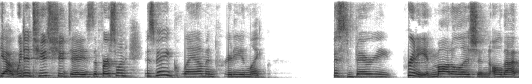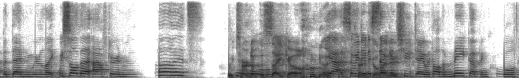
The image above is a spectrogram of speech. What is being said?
Yeah, we did two shoot days. The first one it was very glam and pretty and like just very pretty and modelish and all that. But then we were like, we saw that after and we we're like, oh, it's We turned up the psycho. yeah. So we did a second shoot day with all the makeup and cool.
